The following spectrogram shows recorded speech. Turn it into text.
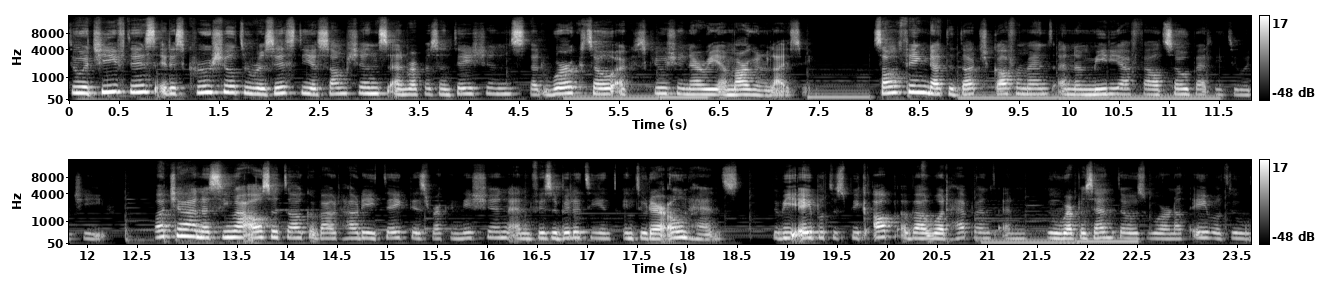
To achieve this, it is crucial to resist the assumptions and representations that work so exclusionary and marginalizing, something that the Dutch government and the media failed so badly to achieve. Batja and Asima also talk about how they take this recognition and visibility into their own hands, to be able to speak up about what happened and to represent those who are not able to.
